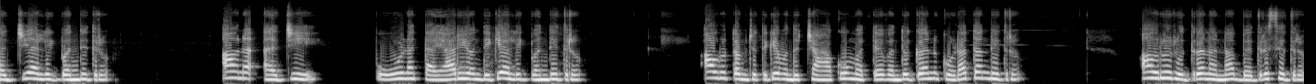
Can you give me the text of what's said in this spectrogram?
ಅಜ್ಜಿ ಅಲ್ಲಿಗೆ ಬಂದಿದ್ರು. ಅವನ ಅಜ್ಜಿ ಪೂರ್ಣ ತಯಾರಿಯೊಂದಿಗೆ ಅಲ್ಲಿಗೆ ಬಂದಿದ್ರು. ಅವರು ತಮ್ಮ ಜೊತೆಗೆ ಒಂದು ಚಾಕು ಮತ್ತೆ ಒಂದು ಗನ್ ಕೂಡ ತಂದಿದ್ರು. ಅವರು ರುದ್ರನನ್ನ ಬೆದರಿಸಿದ್ರು.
